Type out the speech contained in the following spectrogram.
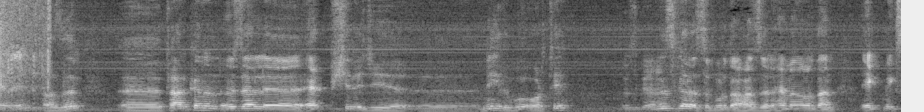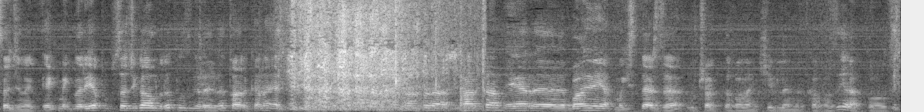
evet, hazır. Ee, Tarkan'ın özel e, et pişireceği e, neydi bu orti? Izgara. Izgarası burada hazır. Hemen oradan ekmek sacını, ekmekleri yapıp sacı kaldırıp ızgarayla Tarkan'a et. Ondan sonra Tarkan eğer e, banyo yapmak isterse uçakta falan kirlenir kafası ya. toz- toz.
